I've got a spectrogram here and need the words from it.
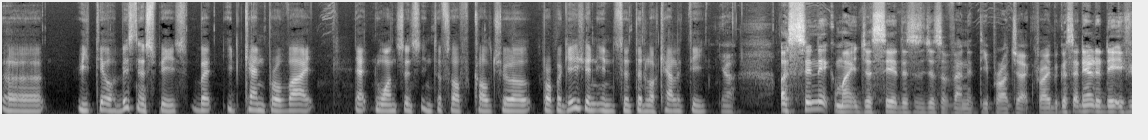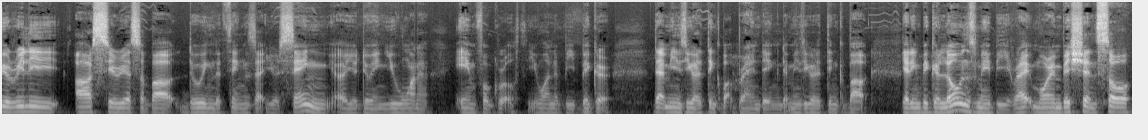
a retail business space, but it can provide that nuances in terms of cultural propagation in certain locality. Yeah. A cynic might just say this is just a vanity project, right? Because at the end of the day, if you really are serious about doing the things that you're saying uh, you're doing, you want to aim for growth. You want to be bigger. That means you got to think about branding. That means you got to think about getting bigger loans, maybe, right? More ambition. So,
